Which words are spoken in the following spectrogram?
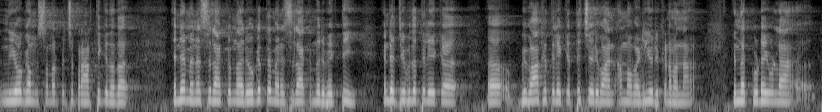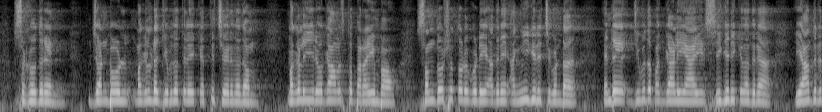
നിയോഗം സമർപ്പിച്ച് പ്രാർത്ഥിക്കുന്നത്. എന്നെ മനസ്സിലാക്കുന്ന രോഗത്തെ മനസ്സിലാക്കുന്ന ഒരു വ്യക്തി എന്റെ ജീവിതത്തിലേക്ക് വിവാഹത്തിലേക്ക് എത്തിച്ചേരുവാൻ അമ്മ വഴിയൊരുക്കണമെന്ന് ഇന്ന് കൂടെയുള്ള സഹോദരൻ ജോൺ ബോൾ മകളുടെ ജീവിതത്തിലേക്ക് എത്തിച്ചേരുന്നതും മകൾ ഈ രോഗാവസ്ഥ പറയുമ്പോൾ സന്തോഷത്തോടു കൂടി അതിനെ അംഗീകരിച്ചുകൊണ്ട് എന്റെ ജീവിത പങ്കാളിയായി സ്വീകരിക്കുന്നതിന് യാതൊരു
